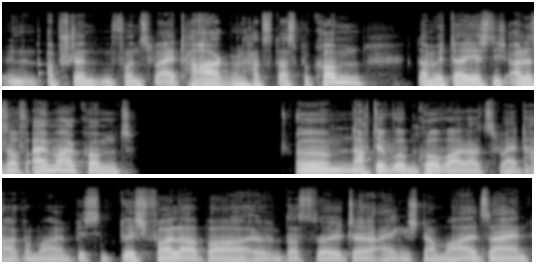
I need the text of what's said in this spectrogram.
in Abständen von zwei Tagen hat sie das bekommen, damit da jetzt nicht alles auf einmal kommt. Ähm, nach der Wurmkur war da zwei Tage mal ein bisschen Durchfall, aber äh, das sollte eigentlich normal sein,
